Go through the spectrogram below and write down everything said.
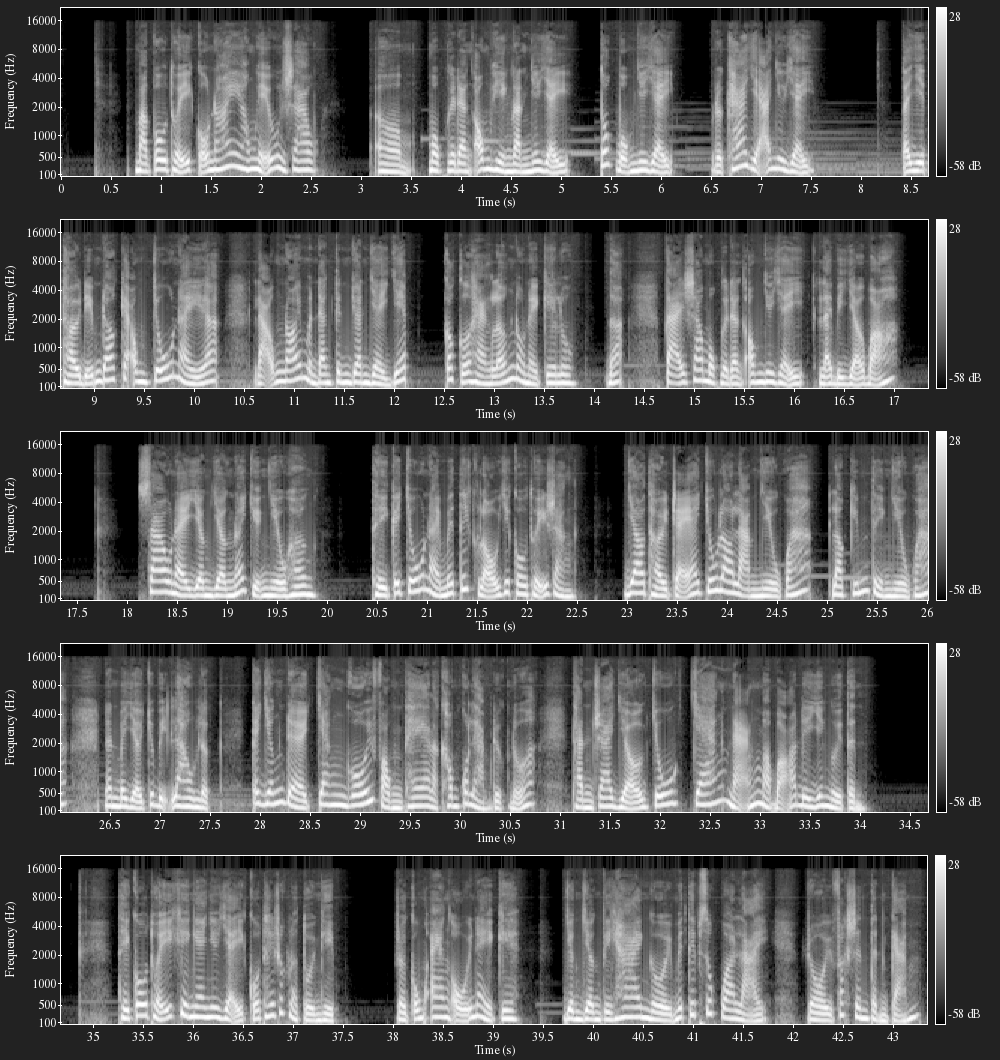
Mà cô Thủy cổ nói không hiểu sao. Ờ, Một người đàn ông hiền lành như vậy Tốt bụng như vậy Rồi khá giả như vậy. Tại vì thời điểm đó cái ông chú này á Là ông nói mình đang kinh doanh giày dép Có cửa hàng lớn đâu này kia luôn. Đó Tại sao một người đàn ông như vậy Lại bị vợ bỏ? Sau này dần dần nói chuyện nhiều hơn Thì cái chú này mới tiết lộ với cô Thủy rằng Do thời trẻ chú lo làm nhiều quá, lo kiếm tiền nhiều quá nên bây giờ chú bị lao lực. Cái vấn đề chăn gối phòng the là không có làm được nữa. Thành ra vợ chú chán nản mà bỏ đi với người tình. Thì cô Thủy khi nghe như vậy cô thấy rất là tội nghiệp. Rồi cũng an ủi này kia. Dần dần thì hai người mới tiếp xúc qua lại rồi phát sinh tình cảm.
